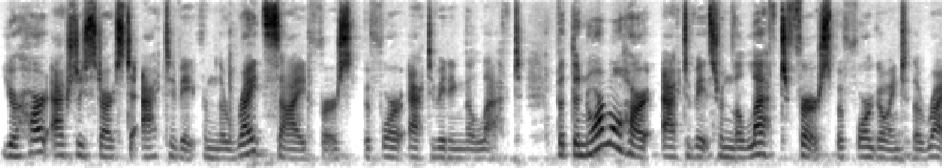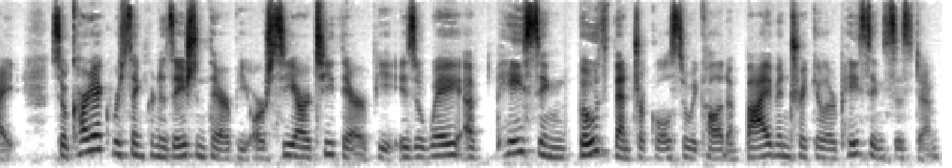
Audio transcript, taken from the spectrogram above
your heart actually starts to activate from the right side first before activating the left. But the normal heart activates from the left first before going to the right. So cardiac resynchronization therapy or CRT therapy is a way of pacing both ventricles. So we call it a biventricular pacing system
